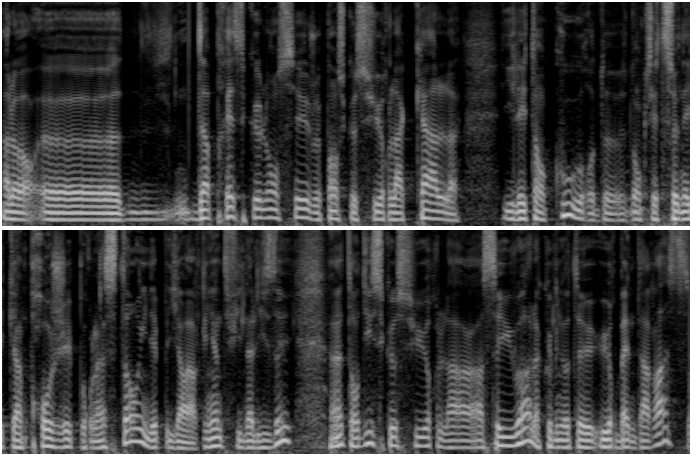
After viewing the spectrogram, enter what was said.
Alors, euh, d'après ce que l'on sait, je pense que sur la cale, il est en cours de. Donc ce n'est qu'un projet pour l'instant, il n'y a rien de finalisé. Hein, tandis que sur la CUA, la communauté urbaine d'Arras,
